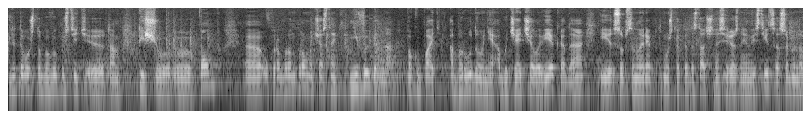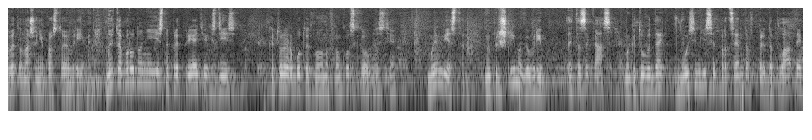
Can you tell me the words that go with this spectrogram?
Для того, чтобы выпустить э, там тысячу э, помп, э, Укроборонпрому часто невыгодно покупать оборудование, обучать человека, да, и, собственно говоря, потому что это достаточно серьезная инвестиция, особенно в это наше непростое время. Но это оборудование есть на предприятиях здесь, которые работают в Ивано-Франковской области. Мы инвестор. Мы пришли, мы говорим, это заказ. Мы готовы дать 80% предоплаты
